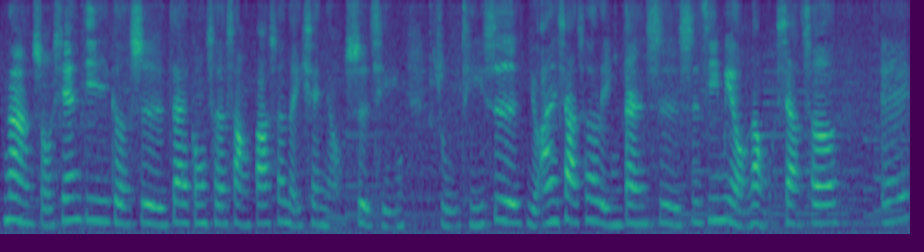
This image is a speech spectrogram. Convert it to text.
那首先第一个是在公车上发生的一些鸟事情，主题是有按下车铃，但是司机没有让我下车。诶。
